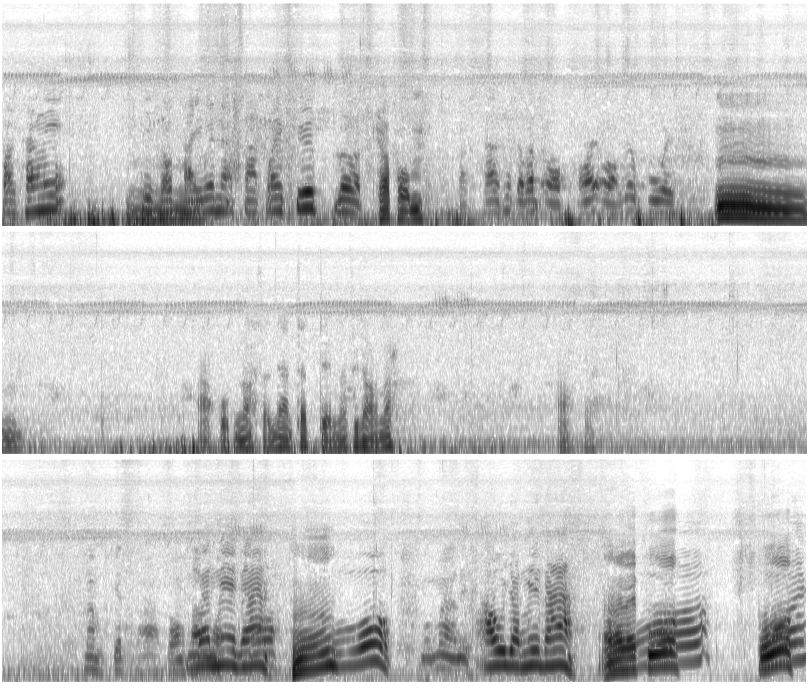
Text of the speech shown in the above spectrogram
ปักทางนี้ ที่เขาไถไว้นะปักไว้จึ๊บโหลดครับผม ปักทางที่ตะวันออกถอยออกเรื่องปุยอืมอ่าผมเนาะสัญญาณชัดเจนนะพี่น้องเนาะเอา น้ำเจ็ดหาสองสามวันนี้นะ หืมโอ้หมูมาเลยเอาอย่างนี้นะอะไรปูโอ้ปูเอ้ย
